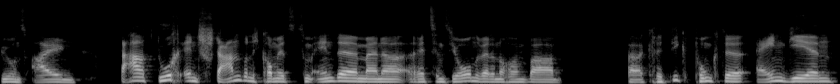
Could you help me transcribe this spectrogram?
für uns allen. Dadurch entstand, und ich komme jetzt zum Ende meiner Rezension, werde noch ein paar äh, Kritikpunkte eingehen,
